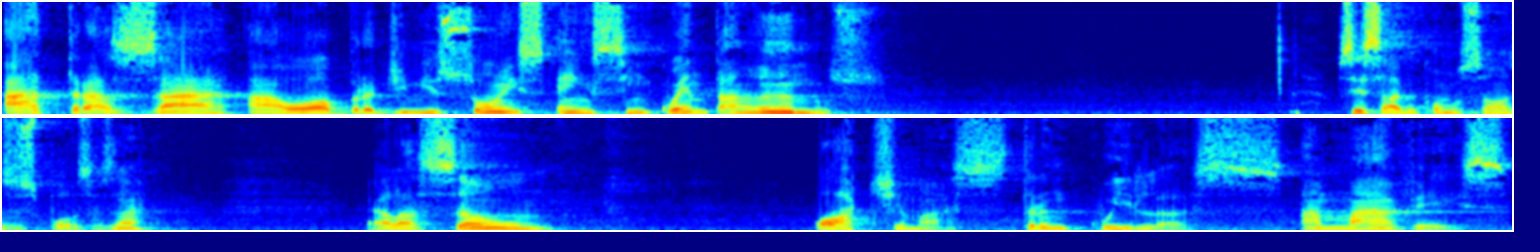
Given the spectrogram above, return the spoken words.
atrasar a obra de missões em 50 anos. Você sabe como são as esposas, né? Elas são ótimas, tranquilas, amáveis,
